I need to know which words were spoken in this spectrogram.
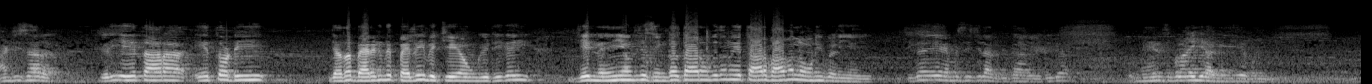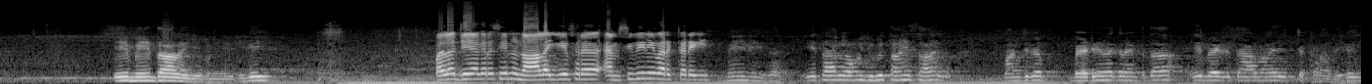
ਹਾਂਜੀ ਸਰ ਜਿਹੜੀ ਇਹ ਤਾਰ ਆ ਇਹ ਤੁਹਾਡੀ ਜ਼ਿਆਦਾ ਬੈਰਿੰਗ ਦੇ ਪਹਿਲਾਂ ਹੀ ਵਿੱਚੇ ਆਉਂਗੀ ਠੀਕ ਹੈ ਜੀ? ਜੇ ਨਹੀਂ ਆਉਂਦੀ ਜੇ ਸਿੰਗਲ ਤਾਰ ਹੋਊਗੀ ਤੁਹਾਨੂੰ ਇਹ ਤਾਰ ਬਾਅਦ ਵਿੱਚ ਲਾਉਣੀ ਪੈਣੀ ਹੈ ਜੀ। ਠੀਕ ਹੈ ਇਹ ਐਮਸੀ ਚ ਲੱਗਦੀ ਤਾਰ ਹੈ ਠੀਕ ਹੈ ਮੇਨ ਸਪਲਾਈ ਆ ਗਈ ਜੀ ਆਪਣੀ। ਇਹ ਮੇਨ ਤਾਰ ਹੈ ਜੀ ਆਪਣੀ ਠੀਕ ਹੈ ਜੀ? ਮਤਲਬ ਜੇ ਅਗਰ ਅਸੀਂ ਇਹਨੂੰ ਨਾ ਲਾਈਏ ਫਿਰ ਐਮਸੀਬੀ ਨਹੀਂ ਵਰਕ ਕਰੇਗੀ? ਨਹੀਂ ਨਹੀਂ ਸਰ ਇਹ ਤਾਰ ਲਾਉਣੀ ਜ਼ਰੂਰੀ ਤਾਂ ਹੀ ਸਾਰੇ ਪੰਜ ਬੈਟਰੀਆਂ ਦਾ ਕਰੰਟ ਦਾ ਇਹ ਬੈਟਰੀ ਤਾਰ ਨਾਲ ਚੱਕਣਾ ਸੀਗਾ ਜੀ?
